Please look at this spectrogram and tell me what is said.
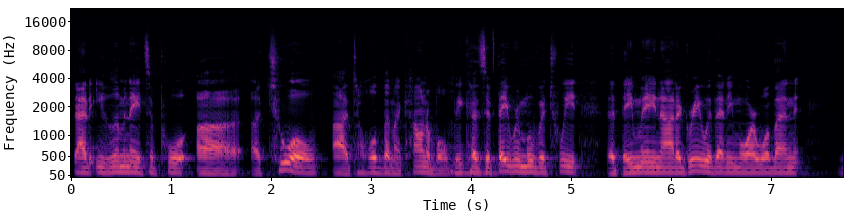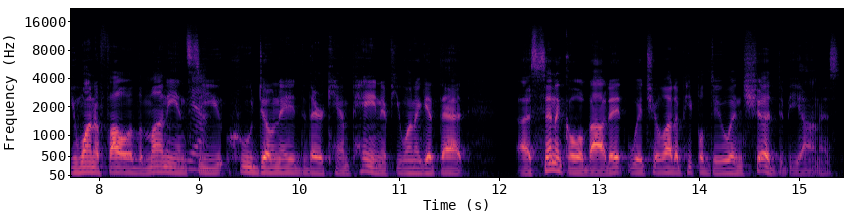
that eliminates a, pool, uh, a tool uh, to hold them accountable. Mm-hmm. Because if they remove a tweet that they may not agree with anymore, well, then you want to follow the money and yeah. see who donated to their campaign. If you want to get that uh, cynical about it, which a lot of people do and should, to be honest.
